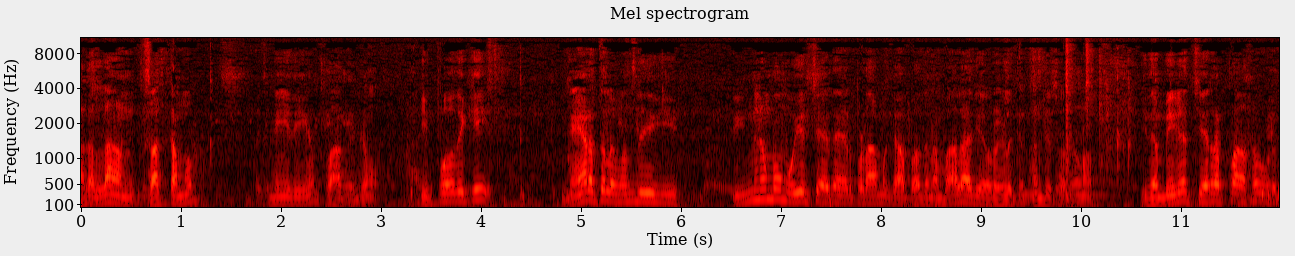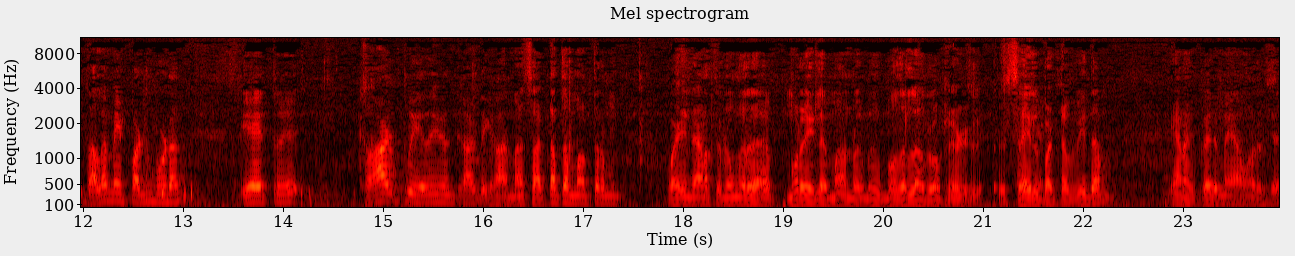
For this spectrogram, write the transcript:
அதெல்லாம் சட்டமும் நீதியும் பார்த்துக்கும் இப்போதைக்கு நேரத்தில் வந்து இன்னமும் உயிர் சேதம் ஏற்படாமல் காப்பாற்றின பாலாஜி அவர்களுக்கு நன்றி சொல்லணும். இதை மிக சிறப்பாக ஒரு தலைமை பண்புடன் ஏற்று காழ்ப்பு எதையும் காட்டிக்காம சட்டத்தை மாத்திரம் வழி நடத்தணுங்கிற முறையில் முதல்வர்கள் செயல்பட்ட விதம் எனக்கு பெருமையாகவும் இருக்கு.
